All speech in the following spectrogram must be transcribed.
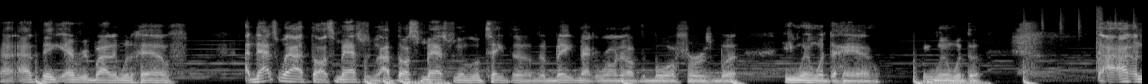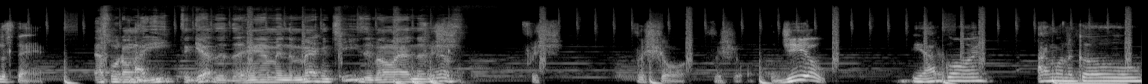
I, I think everybody would have. And that's where I thought Smash was. I thought Smash was gonna go take the the baked macaroni off the board first, but he went with the ham. He went with the. I I understand That's what I'm gonna eat together: the ham and the mac and cheese. If I don't have nothing else, for for sure, for sure. Gio, Yeah, I'm going. I'm gonna go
